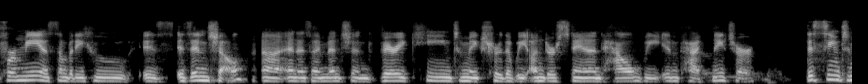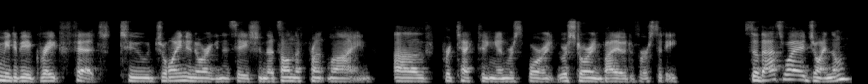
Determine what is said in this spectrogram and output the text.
for me, as somebody who is is in Shell, uh, and as I mentioned, very keen to make sure that we understand how we impact nature, this seemed to me to be a great fit to join an organization that's on the front line of protecting and restoring, restoring biodiversity. So that's why I joined them.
